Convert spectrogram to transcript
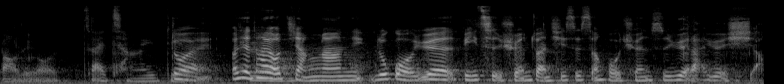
保留再长一点。对，而且他有讲啊，你如果越彼此旋转，其实生活圈是越来越小。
